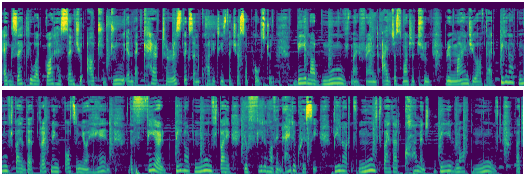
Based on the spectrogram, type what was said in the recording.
exactly what God has sent you out to do in the characteristics and qualities that you're supposed to. Be not moved, my friend. I just wanted to remind you of that. Be not moved by the threatening thoughts in your head, the fear. Be not moved by your feeling of inadequacy. Be not moved by that comment. Be not moved, but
